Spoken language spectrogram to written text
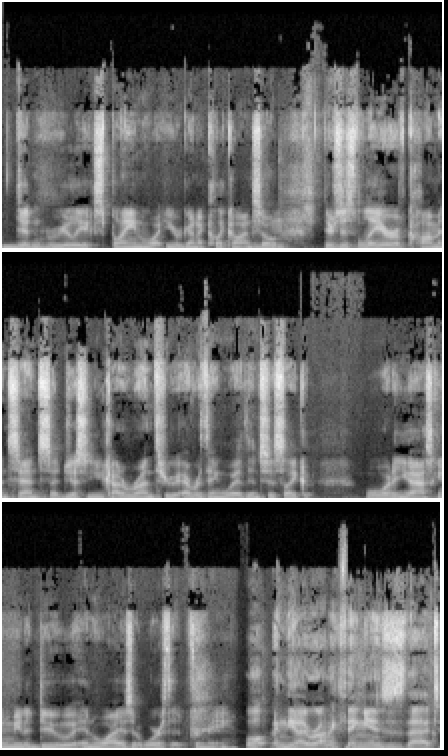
didn't really explain what you're going to click on. So mm-hmm. there's this layer of common sense that just you kind of run through everything with. And It's just like, what are you asking me to do, and why is it worth it for me? Well, and the ironic thing is, is that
